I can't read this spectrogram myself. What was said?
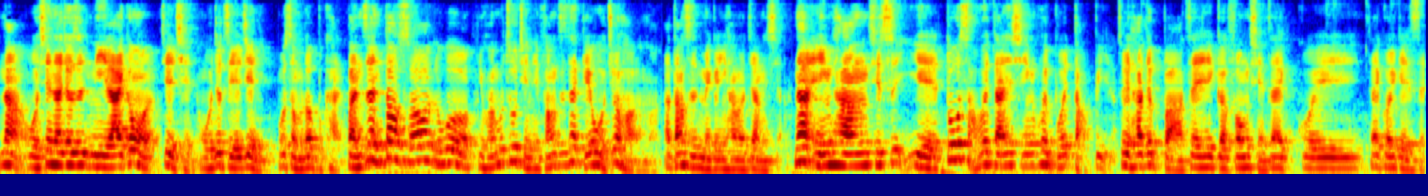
那我现在就是你来跟我借钱，我就直接借你，我什么都不看，反正到时候如果你还不出钱，你房子再给我就好了嘛。那当时每个银行都这样想，那银行其实也多少会担心会不会倒闭了，所以他就把这一个风险再归再归给谁？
